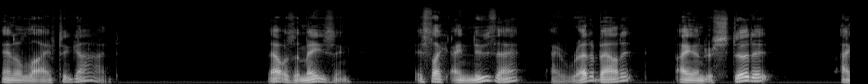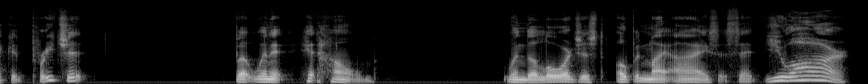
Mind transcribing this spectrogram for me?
and alive to God. That was amazing. It's like I knew that. I read about it. I understood it. I could preach it. But when it hit home, when the Lord just opened my eyes, and said, You are.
